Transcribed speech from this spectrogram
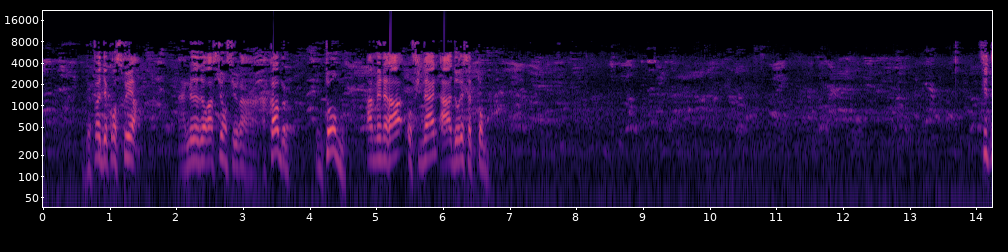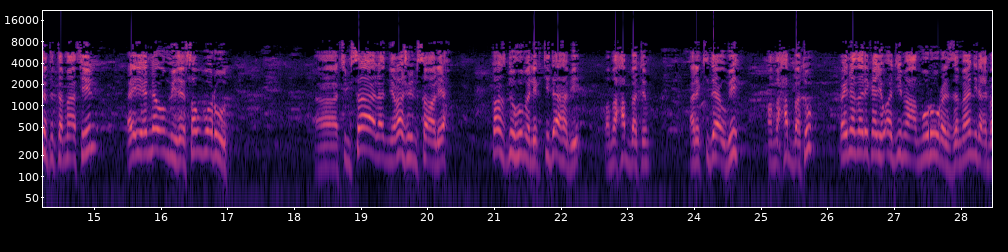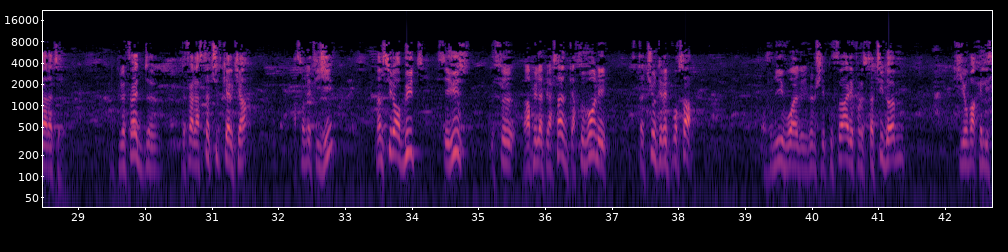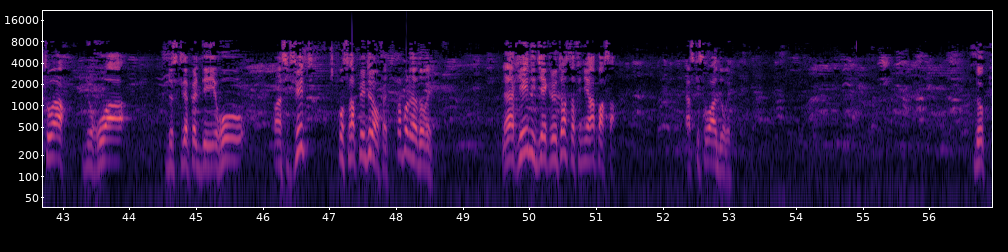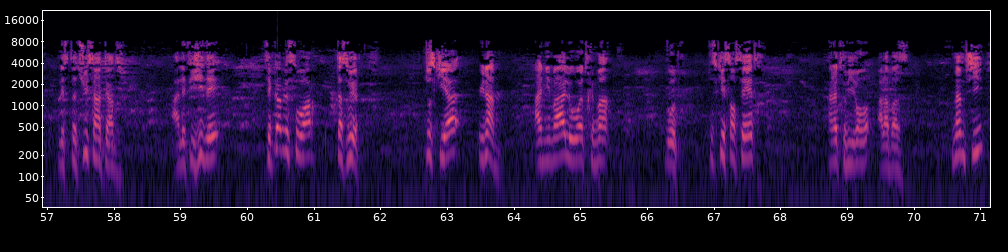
le fait de construire un lieu d'adoration sur un, un qabre, une tombe, amènera au final à adorer cette tombe. فتنة التماثيل أي أنهم إذا صوروا تمثالا لرجل صالح قصدهم الاقتداء به ومحبته الاقتداء به ومحبته فإن ذلك يؤدي مع مرور الزمان إلى عبادته le fait de, de faire la statue de quelqu'un à son effigie même si leur but c'est juste de se rappeler la personne car souvent les statues ont été faites pour ça aujourd'hui ils voient même chez les koufars ils font des statues d'hommes qui ont marqué l'histoire de rois de ce qu'ils appellent des héros ainsi de suite pour se rappeler d'eux en fait. Pas pour les adorer. La il dit avec le temps ça finira par ça. À ce qu'ils soient adorés. Donc les statues c'est interdit. À l'effigie des c'est comme le soir taswir. Tout ce qui a une âme animal ou être humain ou autre. Tout ce qui est censé être un être vivant à la base. Même si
